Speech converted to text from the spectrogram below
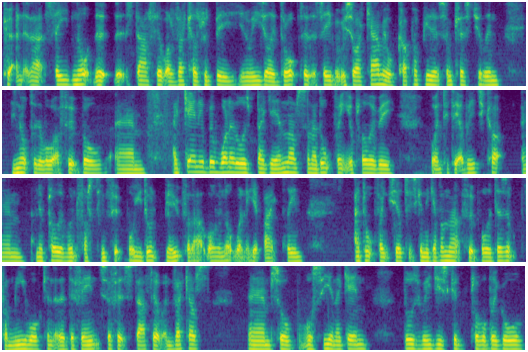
put into that side. Not that, that Starfelt or Vickers would be, you know, easily dropped out the side, but we saw a cameo cup appearance from Chris Jullien. He's not played a lot of football. Um, again, he'll be one of those big earners, and I don't think he'll probably be wanting to take a wage cut um, and he'll probably want first team football. You don't be out for that long and not want to get back playing. I don't think Celtic's going to give him that football. It doesn't, for me, walk into the defence if it's Starfelt and Vickers. Um, so we'll see. And again, those wages could probably go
